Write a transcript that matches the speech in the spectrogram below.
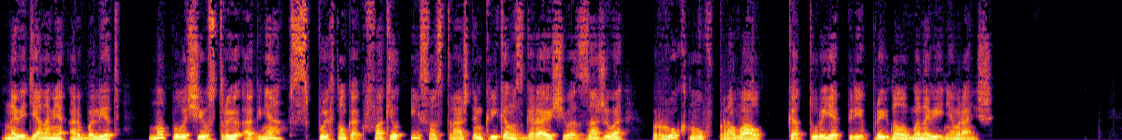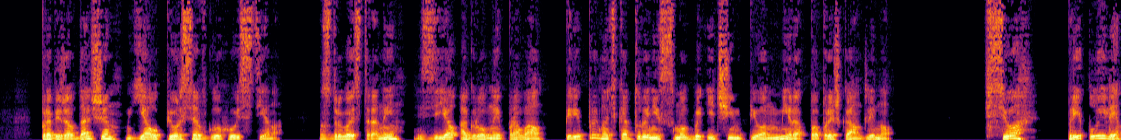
наведя на меня арбалет, но, получив струю огня, вспыхнул как факел и со страшным криком сгорающего заживо рухнул в провал, который я перепрыгнул мгновением раньше. Пробежав дальше, я уперся в глухую стену. С другой стороны зиял огромный провал, перепрыгнуть который не смог бы и чемпион мира по прыжкам в длину. Все, приплыли.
